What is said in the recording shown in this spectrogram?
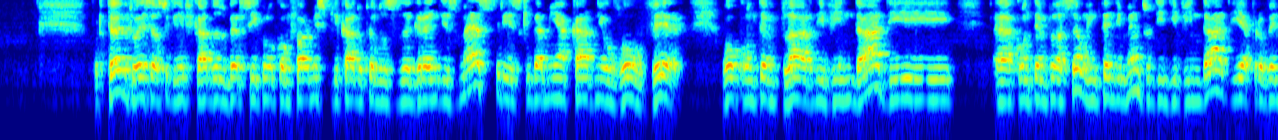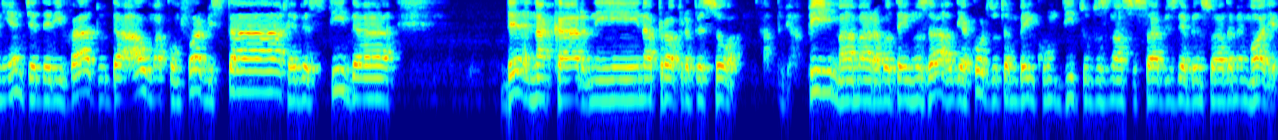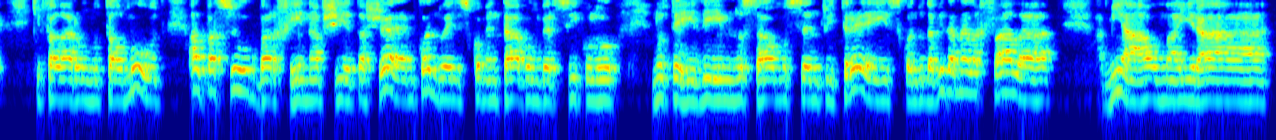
Portanto, esse é o significado do versículo conforme explicado pelos grandes mestres, que da minha carne eu vou ver, vou contemplar divindade, a contemplação, o entendimento de divindade é proveniente, é derivado da alma conforme está revestida de, na carne, na própria pessoa. De acordo também com o dito dos nossos sábios de abençoada memória, que falaram no Talmud, al pasuk barchin Hashem, quando eles comentavam um versículo no Tehilim, no Salmo 103, quando David Amelach fala, a minha alma irá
